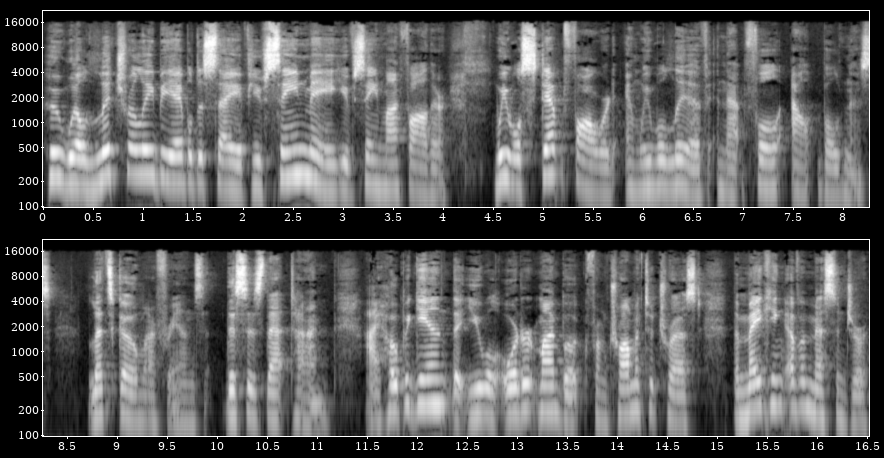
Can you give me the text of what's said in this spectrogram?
who will literally be able to say, if you've seen me, you've seen my father. We will step forward and we will live in that full out boldness. Let's go, my friends. This is that time. I hope again that you will order my book, From Trauma to Trust, The Making of a Messenger,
